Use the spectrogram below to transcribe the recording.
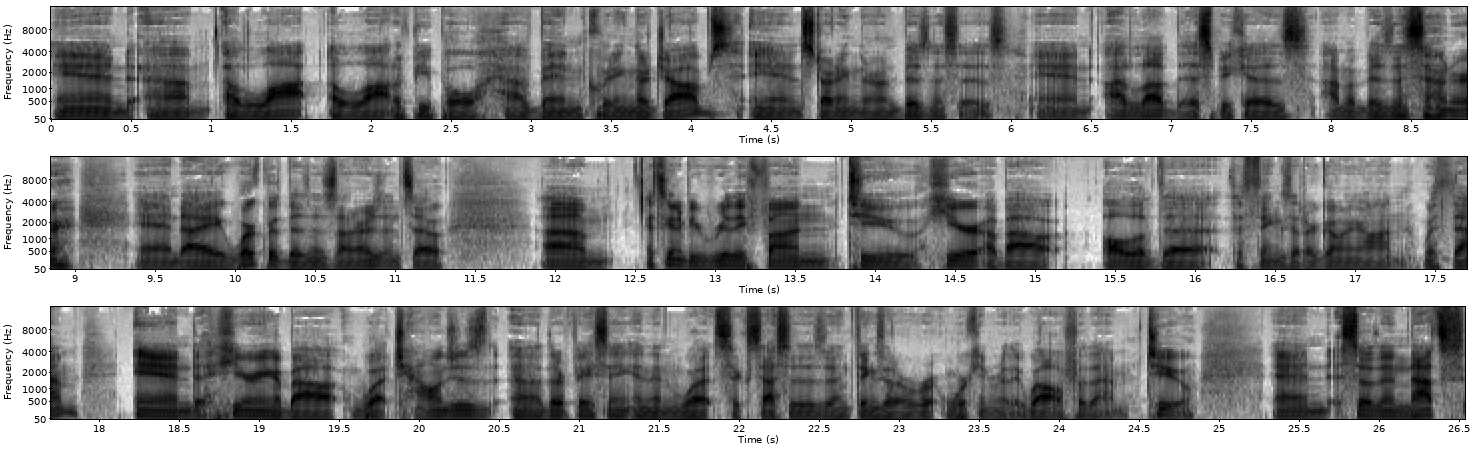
and um, a lot, a lot of people have been quitting their jobs and starting their own businesses. And I love this because I'm a business owner and I work with business owners, and so um, it's going to be really fun to hear about all of the the things that are going on with them and hearing about what challenges uh, they're facing and then what successes and things that are working really well for them too. And so then that's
